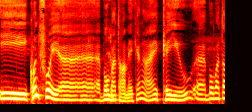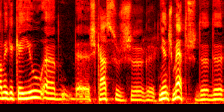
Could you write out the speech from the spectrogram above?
E quando foi a, a bomba atómica, não é? Caiu, a bomba atómica caiu a, a escassos 500 metros de, de,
